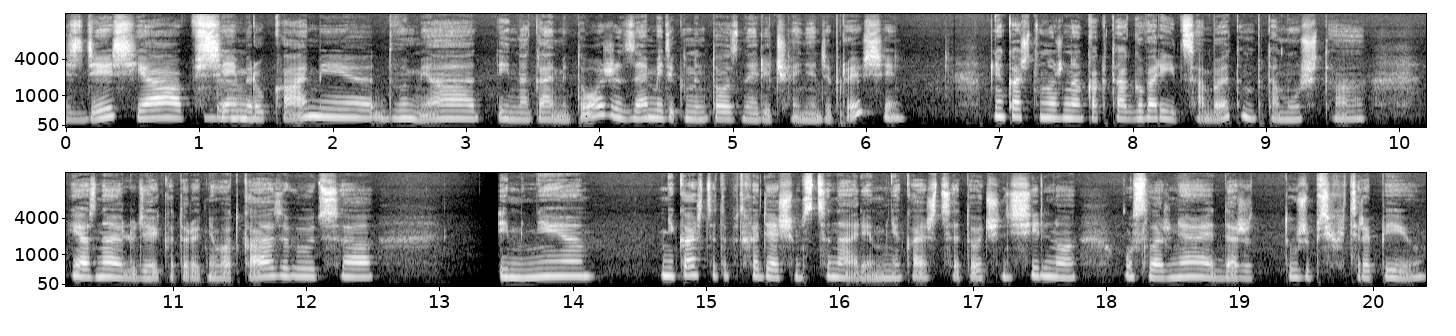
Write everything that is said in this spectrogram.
Здесь я всеми да. руками, двумя и ногами тоже за медикаментозное лечение депрессии. Мне кажется, нужно как-то оговориться об этом, потому что я знаю людей, которые от него отказываются, и мне не кажется это подходящим сценарием. Мне кажется, это очень сильно усложняет даже ту же психотерапию.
